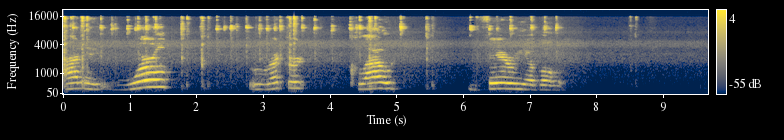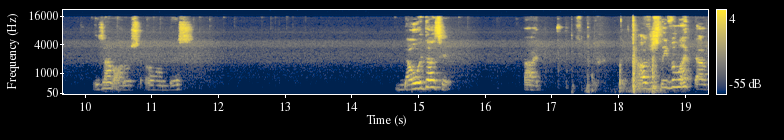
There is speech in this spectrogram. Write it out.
add a world record cloud variable. Does that auto oh, on this? No, it doesn't. Alright. I'll just leave it like that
